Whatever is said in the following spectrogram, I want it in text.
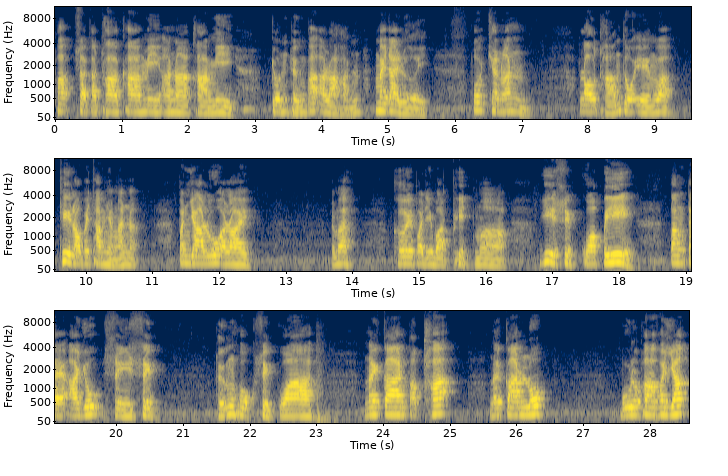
พระสกทาคามีอนาคามี จนถึงพระอรหันต์ไม่ได้เลย เพราะฉะนั้นเราถามตัวเองว่า ที่เราไปทำอย่างนั้นน่ะ ปัญญารู้อะไรเห็นไหมเคยปฏิบัติผิดมา 20 กว่าปี ตั้งแต่อายุ 40 ถึง 60 กว่า ในการปะทะในการลบบูรพาพยักษ์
